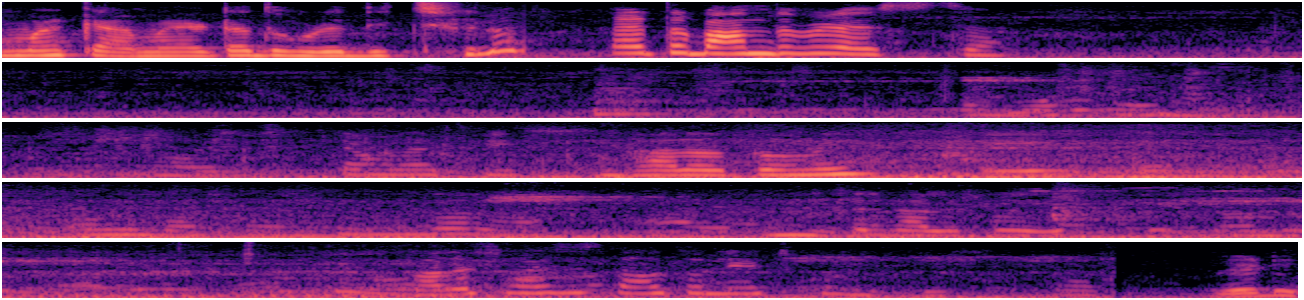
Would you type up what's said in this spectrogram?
আমার ক্যামেরাটা ধরে দিচ্ছিল। এই তো বান্ধবীরা এসছে। ভালো তুমি? ভালো সময় তাও তো লেট করেছি। রেডি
